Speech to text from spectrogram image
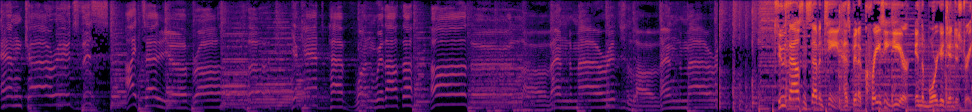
and carriage. This I tell you, brother, you can't have one without the other. Love and marriage, love and marriage. 2017 has been a crazy year in the mortgage industry.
